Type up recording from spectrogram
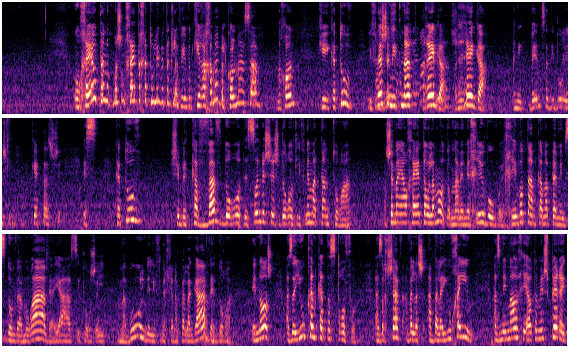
הוא מחיה אותנו כמו שהוא מחיה את החתולים ואת הכלבים, כי רחמיו על כל מעשיו, נכון? כי כתוב, לפני יש שניתנה... רגע. רגע. אני באמצע דיבור, יש לי קטע ש... כתוב שבכ"ו דורות, 26 דורות לפני מתן תורה, השם היה מחיה את העולמות, אמנם הם החריבו, והוא החריב אותם כמה פעמים סדום ועמורה, והיה הסיפור של המבול, ולפני כן הפלגה, ודור האנוש, אז היו כאן קטסטרופות. אז עכשיו, אבל, אבל היו חיים. אז ממה הוא החיה אותם? יש פרק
